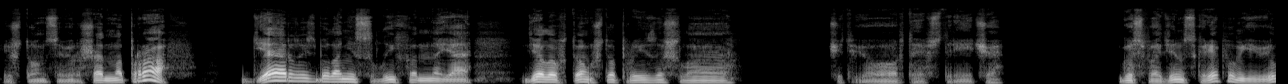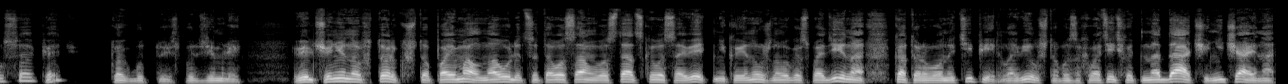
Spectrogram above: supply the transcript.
и что он совершенно прав. Дерзость была неслыханная. Дело в том, что произошла четвертая встреча. Господин Скрепом явился опять, как будто из-под земли. Вельчининов только что поймал на улице того самого статского советника и нужного господина, которого он и теперь ловил, чтобы захватить хоть на даче нечаянно,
